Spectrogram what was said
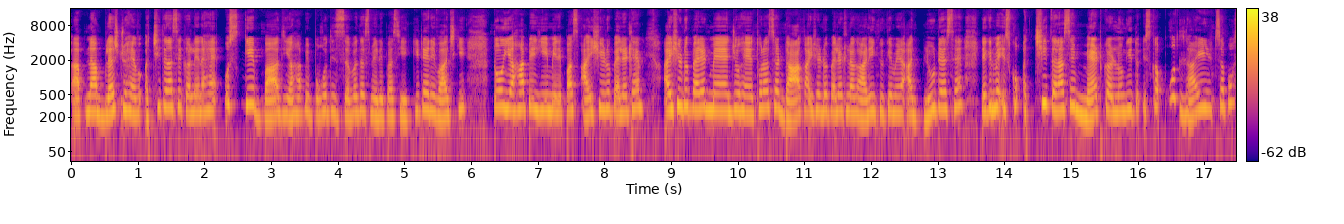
अपना ब्लश जो है, वो अच्छी तरह से कर लेना है। उसके बाद यहाँ पे बहुत ही ज़बरदस्त मेरे पास ये किट है, रिवाज की। तो यहाँ पे ये मेरे पास आई शेडो पैलेट है। आई शेडो पैलेट मैं जो है, थोड़ा सा डार्क आई शेडो पैलेट लगा रही क्योंकि मेरा आज ब्लू टेस्ट है, लेकिन मैं इसको अच्छी तरह से मैट कर लूँगी तो इसका बहुत लाइट सा, बहुत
